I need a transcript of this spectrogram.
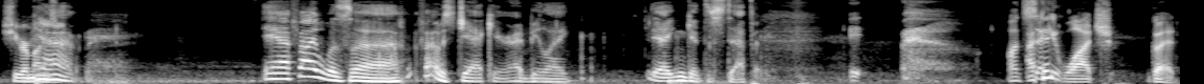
She reminds Yeah. Yeah, if I was uh if I was Jack here, I'd be like, Yeah, you can get to stepping. on second think- watch, go ahead.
